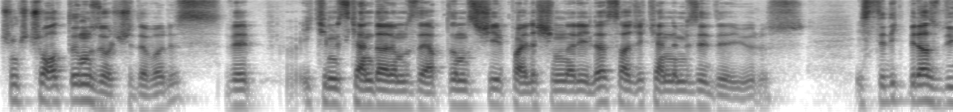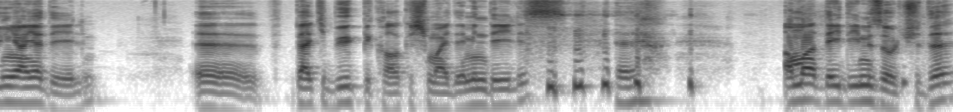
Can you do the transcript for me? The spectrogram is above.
çünkü çoğalttığımız ölçüde varız ve ikimiz kendi aramızda yaptığımız şiir paylaşımlarıyla sadece kendimize değiyoruz. İstedik biraz dünyaya değelim. Ee, belki büyük bir kalkışmaydı emin değiliz. ee, ama değdiğimiz ölçüde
